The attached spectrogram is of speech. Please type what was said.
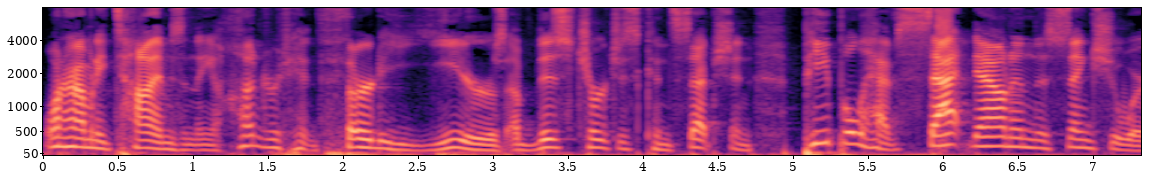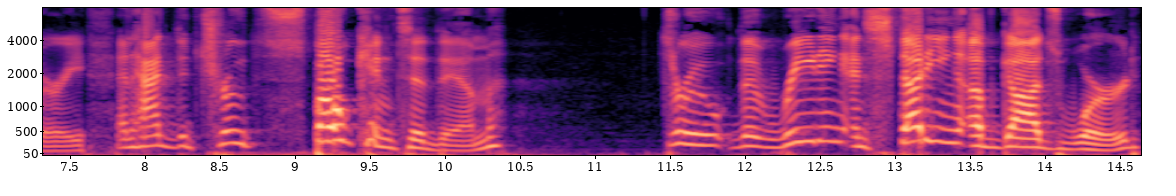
wonder how many times in the 130 years of this church's conception, people have sat down in the sanctuary and had the truth spoken to them through the reading and studying of God's Word.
